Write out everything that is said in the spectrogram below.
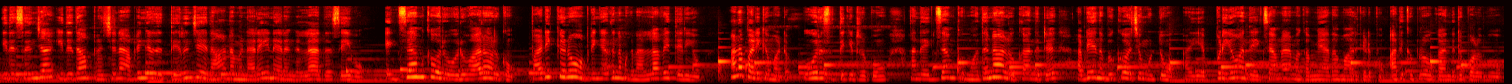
இது செஞ்சால் இதுதான் பிரச்சனை அப்படிங்கிறது தெரிஞ்சே தான் நம்ம நிறைய நேரங்களில் அதை செய்வோம். எக்ஸாமுக்கு ஒரு ஒரு வாரம் இருக்கும். படிக்கணும் அப்படிங்கிறது நமக்கு நல்லாவே தெரியும். ஆனால் படிக்க மாட்டோம். ஊரை சுற்றிக்கிட்டு இருப்போம். அந்த எக்ஸாமுக்கு முத நாள் உட்காந்துட்டு அப்படியே அந்த புக்கை வச்சு முட்டுவோம். அது எப்படியும் அந்த எக்ஸாமில் நம்ம கம்மியாக தான் மார்க் எடுப்போம். அதுக்கப்புறம் உட்காந்துட்டு புலம்புவோம்.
